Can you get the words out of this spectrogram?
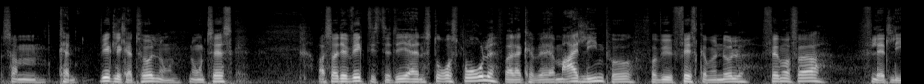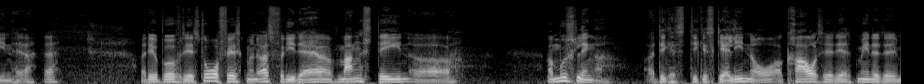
som kan, virkelig kan tåle nogle, nogle tæsk. Og så det vigtigste, det er en stor spole, hvor der kan være meget lin på, for vi fisker med 0,45 flet lin her. Ja. Og det er jo både fordi det er store fisk, men også fordi der er mange sten og, og muslinger. Og det kan, de kan skære linen over og krave til det. Jeg mener, det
